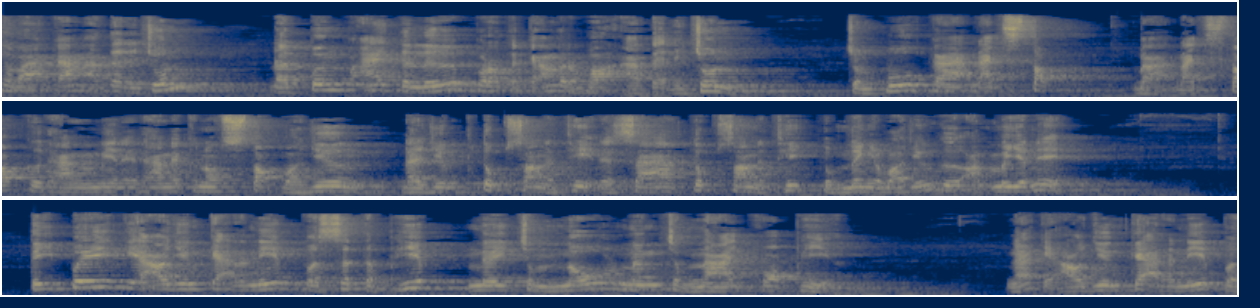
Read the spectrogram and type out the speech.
សេវាកម្មអតិថិជនដោយពឹងផ្អែកទៅលើប្រតិកម្មរបស់អតិថិជន ចំពោះការដាច់ស្តុកបាទដាច់ស្តុកគឺថាមានន័យថានៅក្នុងស្តុករបស់យើង ដែលយើងផ្ទុកសន្និធិរក្សាទុកសន្និធិទំនិញរបស់យើងគឺអត់មានទេទី2គេឲ្យយើងករណីប្រសិទ្ធភាពនៃចំណូលនិងចំណាយភ័ព្វភាណាគេឲ្យយើងករណីប្រ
